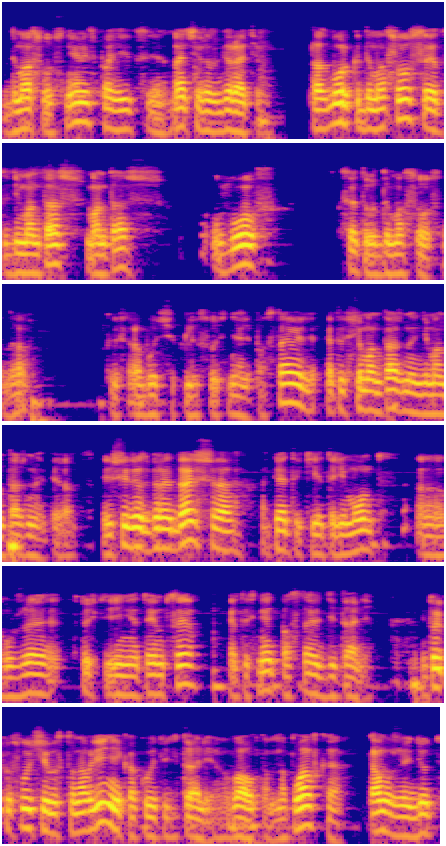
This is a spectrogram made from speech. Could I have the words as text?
дымосос сняли с позиции, начали разбирать его. Разборка дымососа это демонтаж, монтаж узлов с этого дымососа, да. То есть рабочее колесо сняли, поставили. Это все монтажная, демонтажная операция. Решили разбирать дальше. Опять-таки это ремонт уже с точки зрения ТМЦ. Это снять, поставить детали. И только в случае восстановления какой-то детали, вал там наплавка, там уже идет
